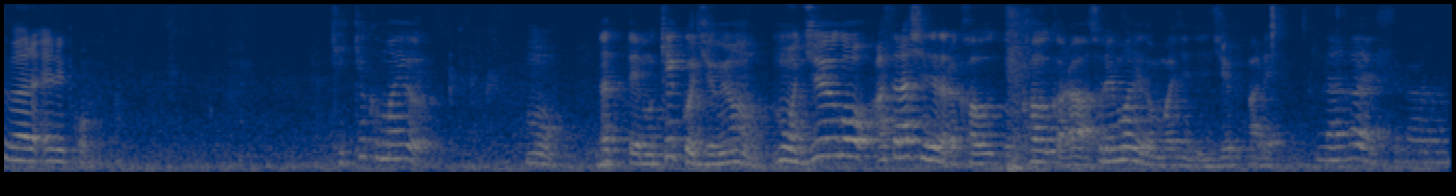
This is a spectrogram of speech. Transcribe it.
菅原エレコ結局迷う。もうだってもう結構寿命もう15新しいの出たら買う買うからそれまでのマジで10あれ。長い菅原の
